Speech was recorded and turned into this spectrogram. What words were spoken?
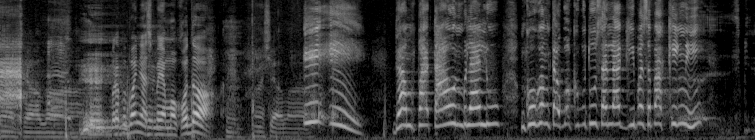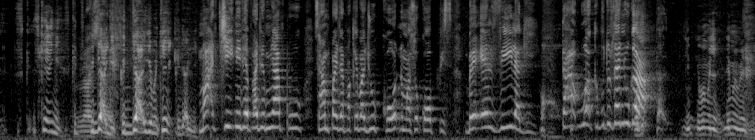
Masya Allah. Berapa banyak sembahyang mau kodok? Masya Allah. Eh, eh. Dah empat tahun berlalu. Engkau orang tak buat keputusan lagi pasal parking ni. Sikit lagi. Ke- Kejap lagi. Kejap lagi, makcik. Kejap lagi. Makcik ni daripada menyapu sampai dah pakai baju kot nak masuk kopis. BLV lagi. Tak buat keputusan juga. Tak, lima minit, lima minit.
